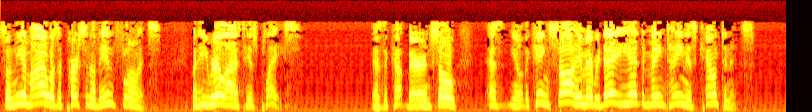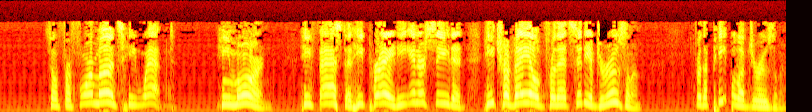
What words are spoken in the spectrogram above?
So Nehemiah was a person of influence. But he realized his place as the cupbearer. And so, as you know, the king saw him every day, he had to maintain his countenance. So for four months he wept, he mourned, he fasted, he prayed, he interceded, he travailed for that city of Jerusalem, for the people of Jerusalem.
